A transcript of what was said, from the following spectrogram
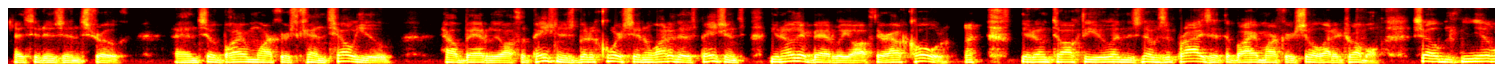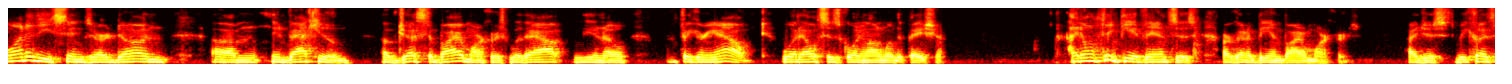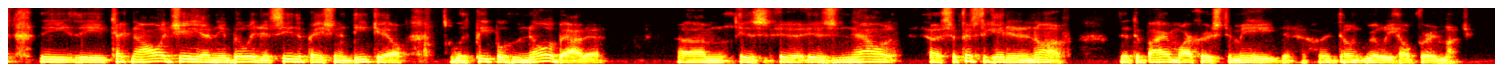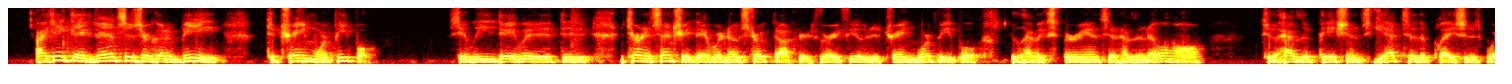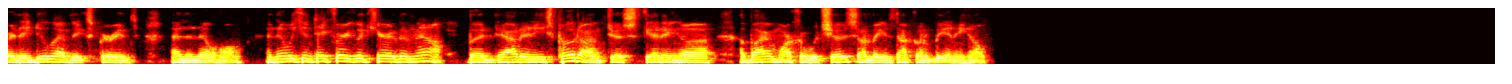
as it is in stroke. And so biomarkers can tell you how badly off the patient is. But of course, in a lot of those patients, you know they're badly off. They're out cold. they don't talk to you, and there's no surprise that the biomarkers show a lot of trouble. So, you know, a lot of these things are done um, in vacuum of just the biomarkers without, you know, figuring out what else is going on with the patient. I don't think the advances are going to be in biomarkers. I just because the the technology and the ability to see the patient in detail with people who know about it um, is is now uh, sophisticated enough that the biomarkers to me don't really help very much. I think the advances are going to be to train more people. See, we they were at the turn of the century there were no stroke doctors, very few. To train more people who have experience and have the know-how to have the patients get to the places where they do have the experience and the know-how and then we can take very good care of them now. But out in East Podunk, just getting a, a biomarker which shows something is not going to be any help.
